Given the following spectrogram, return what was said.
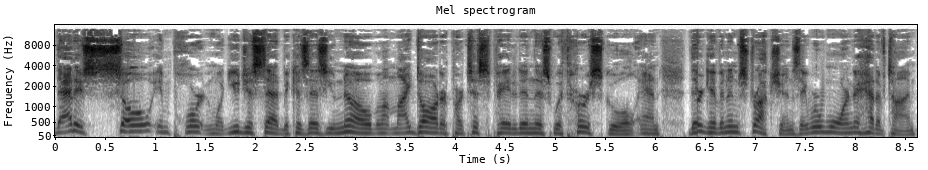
That is so important what you just said because as you know, my daughter participated in this with her school and they're given instructions. They were warned ahead of time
